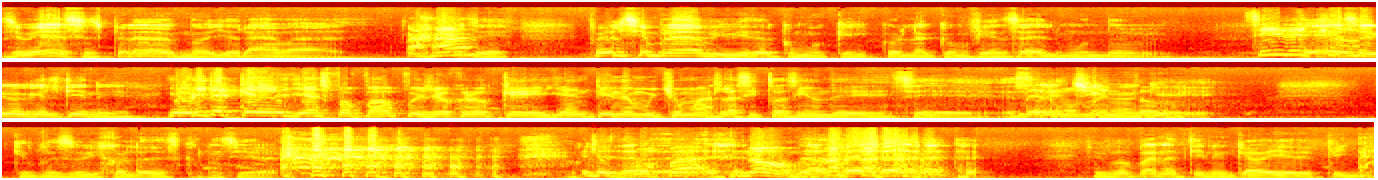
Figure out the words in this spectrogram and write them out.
Se hubiera desesperado, no lloraba. Ajá. Sí. Pero él siempre ha vivido como que con la confianza del mundo. Sí, de hecho. Es algo que él tiene. Y ahorita que él ya es papá, pues yo creo que ya entiende mucho más la situación de... Sí, está Del momento. que, que pues su hijo lo desconociera. ¿Él es tu papá? No. Mi papá no tiene un cabello de piña.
